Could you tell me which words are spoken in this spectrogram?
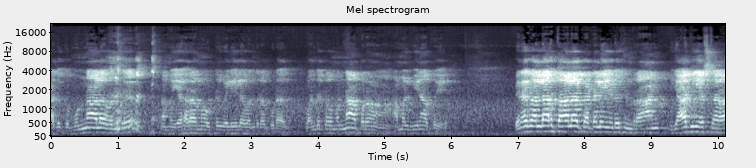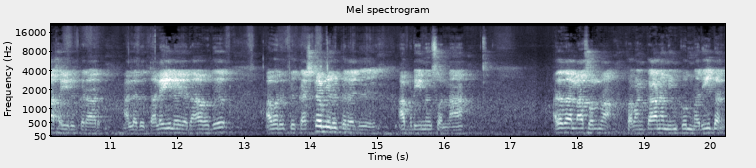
அதுக்கு முன்னால் வந்து நம்ம எஹராமை விட்டு வெளியில் வந்துடக்கூடாது. வந்துட்டோம்னா அப்புறம் அமல் வீணாக போயிடும் பிறகு அல்லாஹ் தாலா கட்டளை இடுகின்றான் வியாதியஸ்தராக இருக்கிறார் அல்லது தலையில் ஏதாவது அவருக்கு கஷ்டம் இருக்கிறது அப்படின்னு சொன்னால் அதுதான் எல்லாம் சொல்கிறான் பவன்கான மின்கும் மரீதன்.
